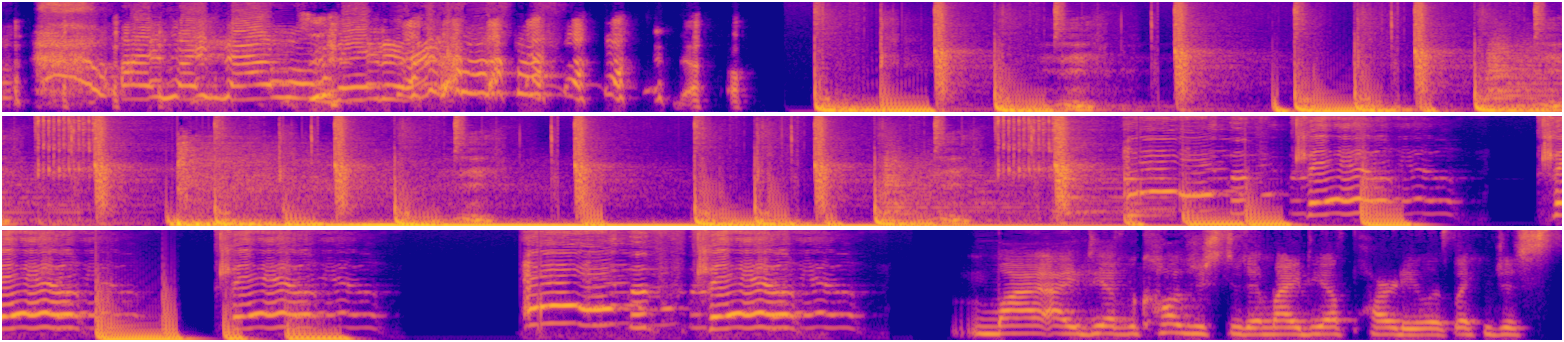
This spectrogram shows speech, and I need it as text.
I like that one better. no. My idea of a college student, my idea of party was like you just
